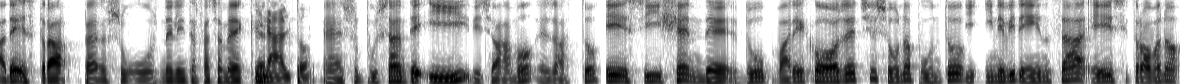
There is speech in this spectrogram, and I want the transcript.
a destra per, su, nell'interfaccia Mac in alto eh, sul pulsante I diciamo esatto e si scende dopo varie cose ci sono appunto in evidenza e si trovano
